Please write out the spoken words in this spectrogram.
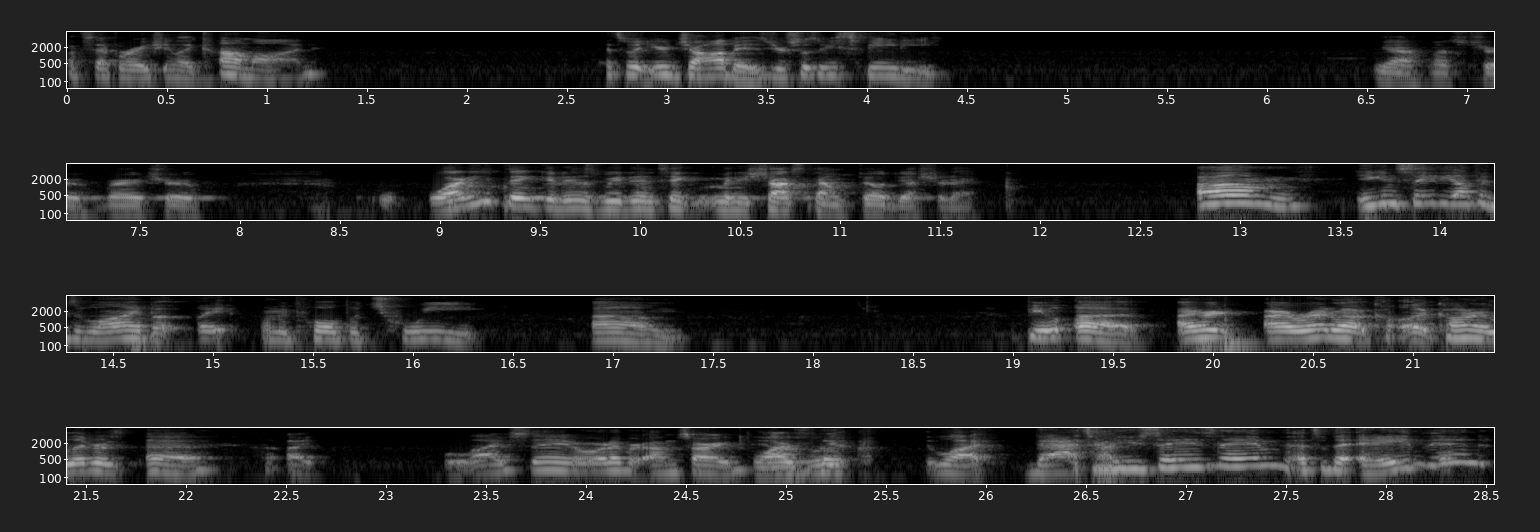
of separation. Like, come on. That's what your job is. You're supposed to be speedy. Yeah, that's true. Very true. Why do you think it is we didn't take many shots downfield yesterday? Um, you can say the offensive line, but wait, let me pull up a tweet. Um, people, uh, I heard, I read about Con- Connor Livers, uh, like live say or whatever. I'm sorry, Lively. Like that's how you say his name. That's with the A then.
